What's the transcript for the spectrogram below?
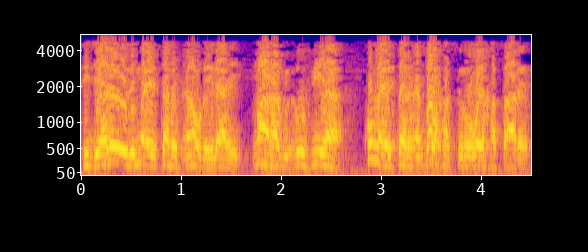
tijaaradoodii ma aysan ribxin ow dha ilaahay maa rabixuu fiiha kuma aysan ribxin bal khasiroo way khasaareen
